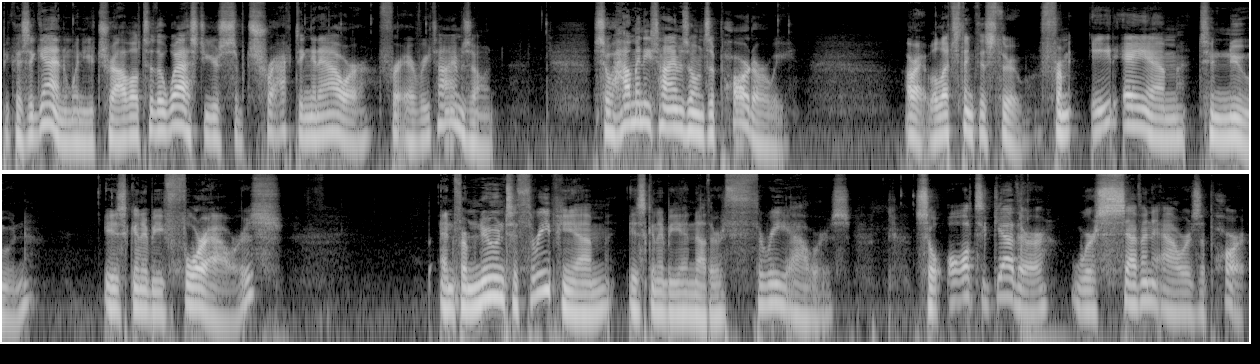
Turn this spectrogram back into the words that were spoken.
Because again, when you travel to the west, you're subtracting an hour for every time zone. So, how many time zones apart are we? All right, well, let's think this through. From 8 a.m. to noon is going to be four hours. And from noon to 3 p.m. is going to be another three hours. So, altogether, we're seven hours apart.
